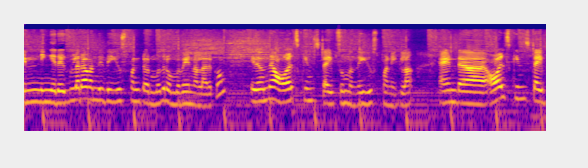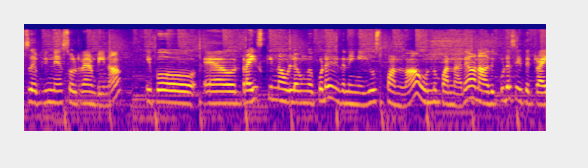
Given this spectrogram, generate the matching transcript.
என் நீங்கள் ரெகுலராக வந்து இதை யூஸ் பண்ணிட்டு வரும்போது ரொம்பவே நல்லாயிருக்கும். இதை வந்து ஆல் ஸ்கின்ஸ் டைப்ஸும் வந்து யூஸ் பண்ணிக்கலாம். அண்ட் ஆல் ஸ்கின்ஸ் டைப்ஸ் எப்படின்னு நான் சொல்கிறேன் அப்படின்னா இப்போது ட்ரை ஸ்கின்னாக உள்ளவங்க கூட இதை நீங்கள் யூஸ் பண்ணலாம். ஒன்றும் பண்ணாது. ஆனால் அது கூட சேர்த்து ட்ரை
